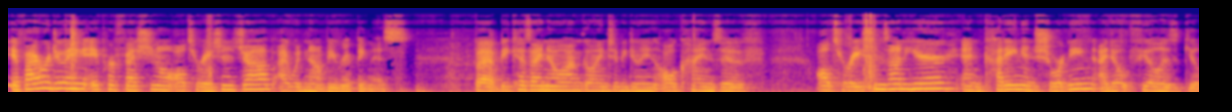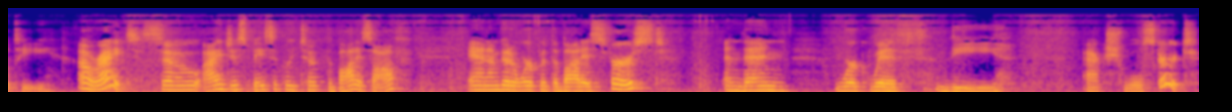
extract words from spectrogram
If I were doing a professional alterations job, I would not be ripping this but because I know I'm going to be doing all kinds of alterations on here and cutting and shortening, I don't feel as guilty. All right, so I just basically took the bodice off and I'm gonna work with the bodice first and then work with the actual skirt.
